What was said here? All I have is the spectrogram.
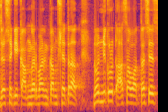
जसे की कामगार बांधकाम क्षेत्रात नोंदणीकृत असावा तसेच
